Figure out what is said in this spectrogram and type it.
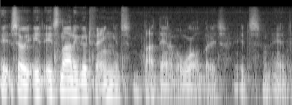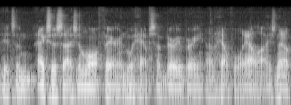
It, so it, it's not a good thing. It's not the end of the world, but it's it's it, it's an exercise in lawfare, and we have some very very unhelpful allies now.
